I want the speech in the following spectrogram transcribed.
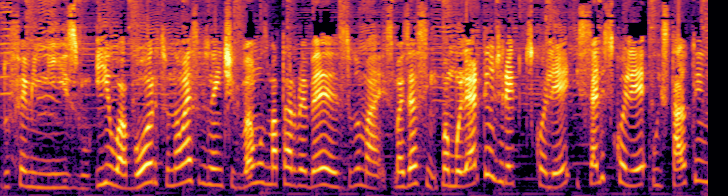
do feminismo e o aborto não é simplesmente vamos matar bebês e tudo mais, mas é assim, uma mulher tem o direito de escolher e se ela escolher, o Estado tem,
